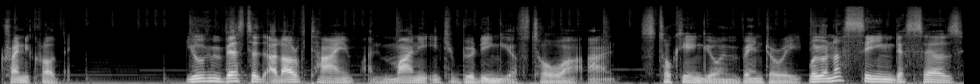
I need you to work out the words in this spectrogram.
trendy clothing. You've invested a lot of time and money into building your store and stocking your inventory, but you're not seeing the sales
